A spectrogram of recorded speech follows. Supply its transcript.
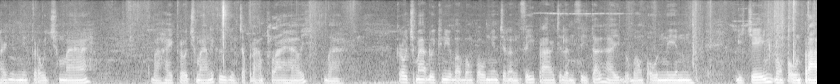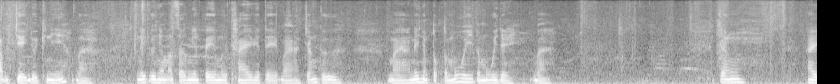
ហើយយើងមានក្រូចឆ្មា បាទហើយក្រូចឆ្មានេះគឺយើងចាប់ផ្ដើមផ្លែហើយបាទក្រូចឆ្មាដូចគ្នាបើបងប្អូនមានចលិនស៊ីប្រើចលិនស៊ីទៅហើយបើបងប្អូនមានប៊ីចេងបងប្អូនប្រើប៊ីចេងដូចគ្នាបាទនេះគឺខ្ញុំអត់សូវមានពេលមើលថែវាទេបាទអញ្ចឹងគឺបាទនេះខ្ញុំទុកតែមួយតែមួយទេបាទអញ្ចឹងហើយ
